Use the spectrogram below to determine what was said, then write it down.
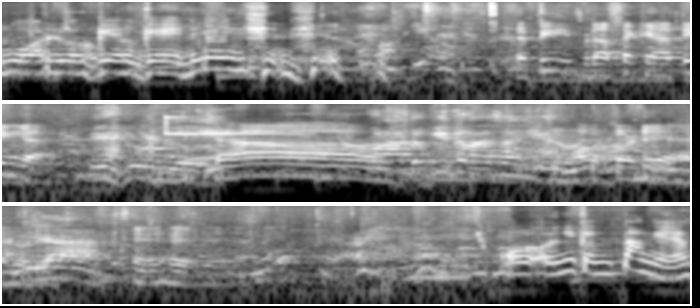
Waduh, oke oke. Dia ini. Tapi berasa kayak hati nggak? Oh. Aduk itu rasanya. Oh kode ya? Iya. oh, ini kentang ya?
